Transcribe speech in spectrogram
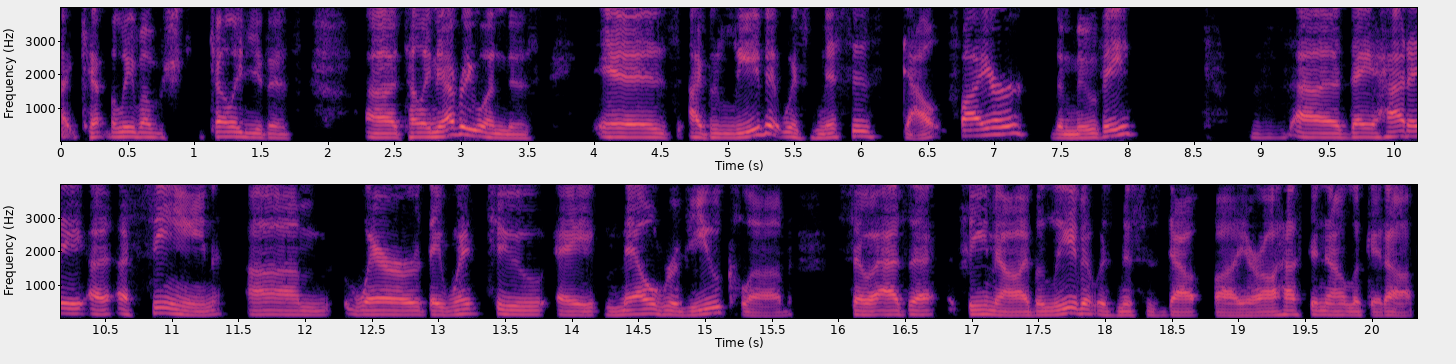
I can't believe I'm telling you this, uh, telling everyone this, is I believe it was Mrs. Doubtfire, the movie. Uh, they had a, a, a scene um, where they went to a male revue club. So, as a female, I believe it was Mrs. Doubtfire. I'll have to now look it up.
